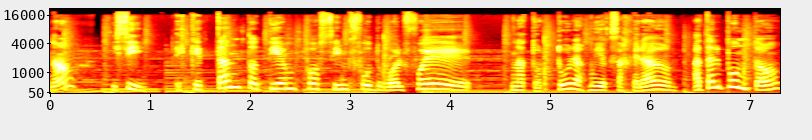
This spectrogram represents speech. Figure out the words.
¿no? Y sí, es que tanto tiempo sin fútbol fue una tortura, es muy exagerado. A tal punto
